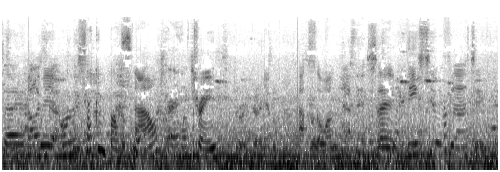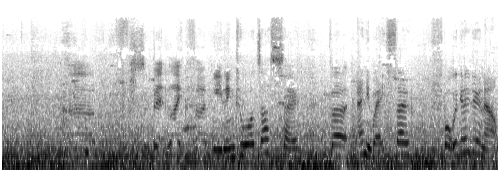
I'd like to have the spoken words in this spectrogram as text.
so we're on the second bus now. Train. Yep, that's the one. So these two are flirting. Um, which is a bit like third wheeling towards us, so but anyway, so what we're gonna do now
